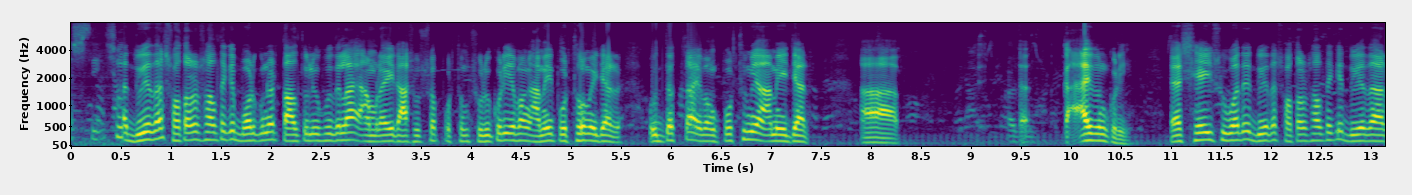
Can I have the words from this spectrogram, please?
আসছি। দুই হাজার সতেরো সাল থেকে বরগুনার তালতলি উপজেলায় আমরা এই রাস উৎসব প্রথম শুরু করি এবং আমি প্রথম এটার উদ্যোক্তা এবং প্রথমে আমি এটার আহ, আয়োজন করি। সেই সুবাদে দুই হাজার সতেরো সাল থেকে দুই হাজার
